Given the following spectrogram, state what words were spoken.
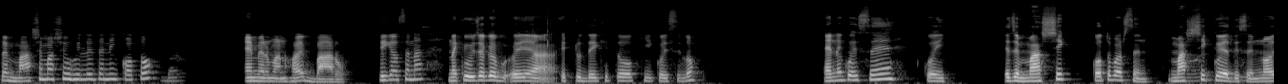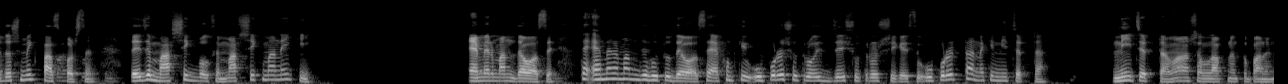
তাই মাসে মাসে হইলে জানি কত? এম এর মান হয় বারো। ঠিক আছে না? নাকি ওই জায়গায় একটু দেখি তো কি কইছিল? এনে কইছে কই? এই যে মাসিক কত পার্সেন্ট মাসিক কইয়া দিছে নয় দশমিক পাঁচ পার্সেন্ট তো এই যে মাসিক বলছে মাসিক মানেই কি? এম এর মান দেওয়া আছে। তো এম এর মান যেহেতু দেওয়া আছে এখন কি উপরের সূত্র ওই যে সূত্র শিখাইছে উপরেরটা নাকি নিচেরটা? নিচেরটা মাশাল্লাহ আপনি তো পারেন।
